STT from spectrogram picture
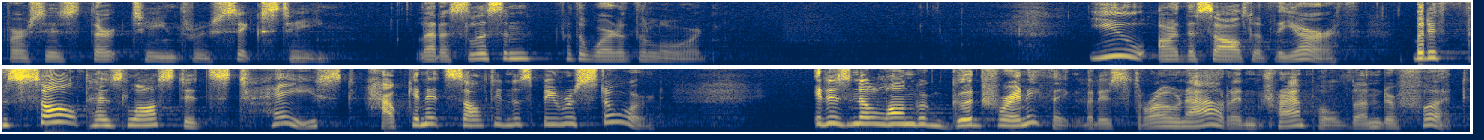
verses 13 through 16. Let us listen for the word of the Lord. You are the salt of the earth, but if the salt has lost its taste, how can its saltiness be restored? It is no longer good for anything, but is thrown out and trampled underfoot.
